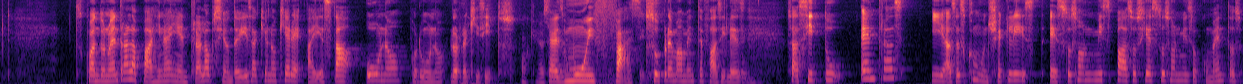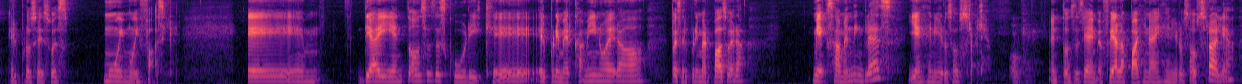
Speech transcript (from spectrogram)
cuando uno entra a la página y entra a la opción de visa que uno quiere, ahí está uno por uno los requisitos. o sea, es muy fácil. Supremamente fácil es. O sea, si tú entras y haces como un checklist, estos son mis pasos y estos son mis documentos, el proceso es muy, muy fácil. Em, de ahí entonces descubrí que el primer camino era, pues el primer paso era mi examen de inglés y Ingenieros Australia. Entonces de ahí me fui a la página de Ingenieros Australia.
